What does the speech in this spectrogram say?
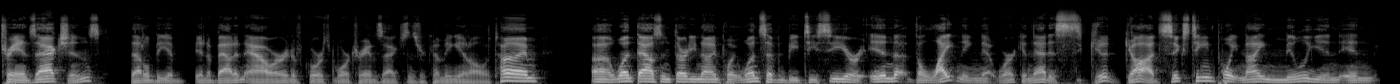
transactions. That'll be a, in about an hour. And of course, more transactions are coming in all the time uh, 1039.17 BTC are in the Lightning Network, and that is, good God, 16.9 million in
